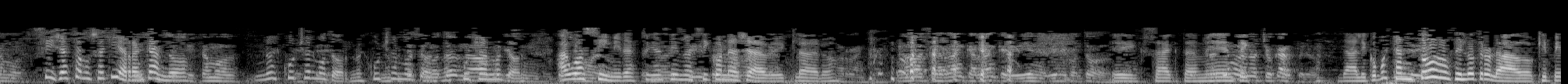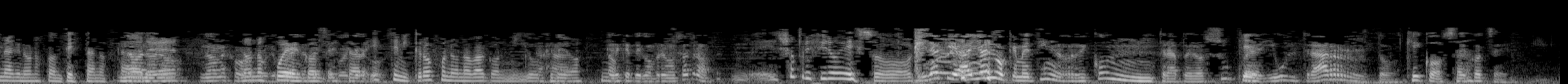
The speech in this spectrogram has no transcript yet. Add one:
Arrancamos. Sí, ya estamos aquí, arrancando. Sí, sí, estamos, no escucho el este, motor, no escucho ¿no el motor, el no escucho No, el motor. es un Hago así, nuevo, mira, es estoy haciendo sí, así con no la arranca, llave, claro. Arranca. No, se arranca, arranca y viene, viene con todo. Tratemos de Exactamente. no chocar, pero... Dale, ¿cómo están todos del otro lado? Qué pena que no nos contestan, Oscar, No, no, ¿eh? no, no, mejor, No nos pueden contestar. Este micrófono no va conmigo, Ajá. creo. No. ¿Querés que te compremos otro? Eh, Yo prefiero eso. Mirá que hay algo que me tiene recontra, pero súper y ultra harto. ¿Qué cosa? El hot sale.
